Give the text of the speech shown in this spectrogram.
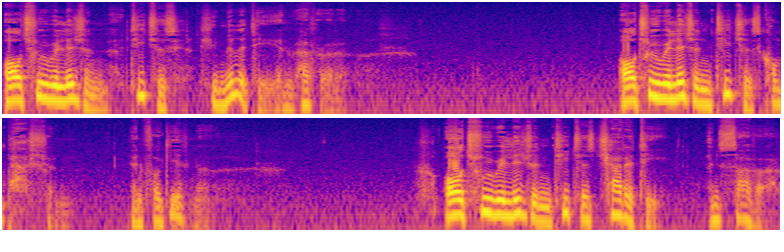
All true religion teaches humility and reverence. All true religion teaches compassion and forgiveness. All true religion teaches charity and service.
